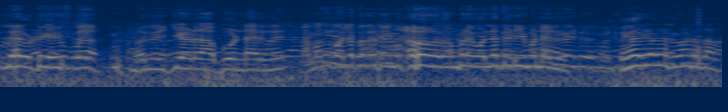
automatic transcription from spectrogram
എല്ലാരും ഒട്ട് നിൽക്കുകയാണ് അബു ഉണ്ടായിരുന്നു. നമുക്ക് കൊല്ലത്തെ ടീം ഓ നമ്മളെ കൊല്ലത്തെ ടീം ഉണ്ടായിരുന്നു. നിങ്ങൾ ഇവിടെ ട്രിവാൻഡ്രത്താണോ?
